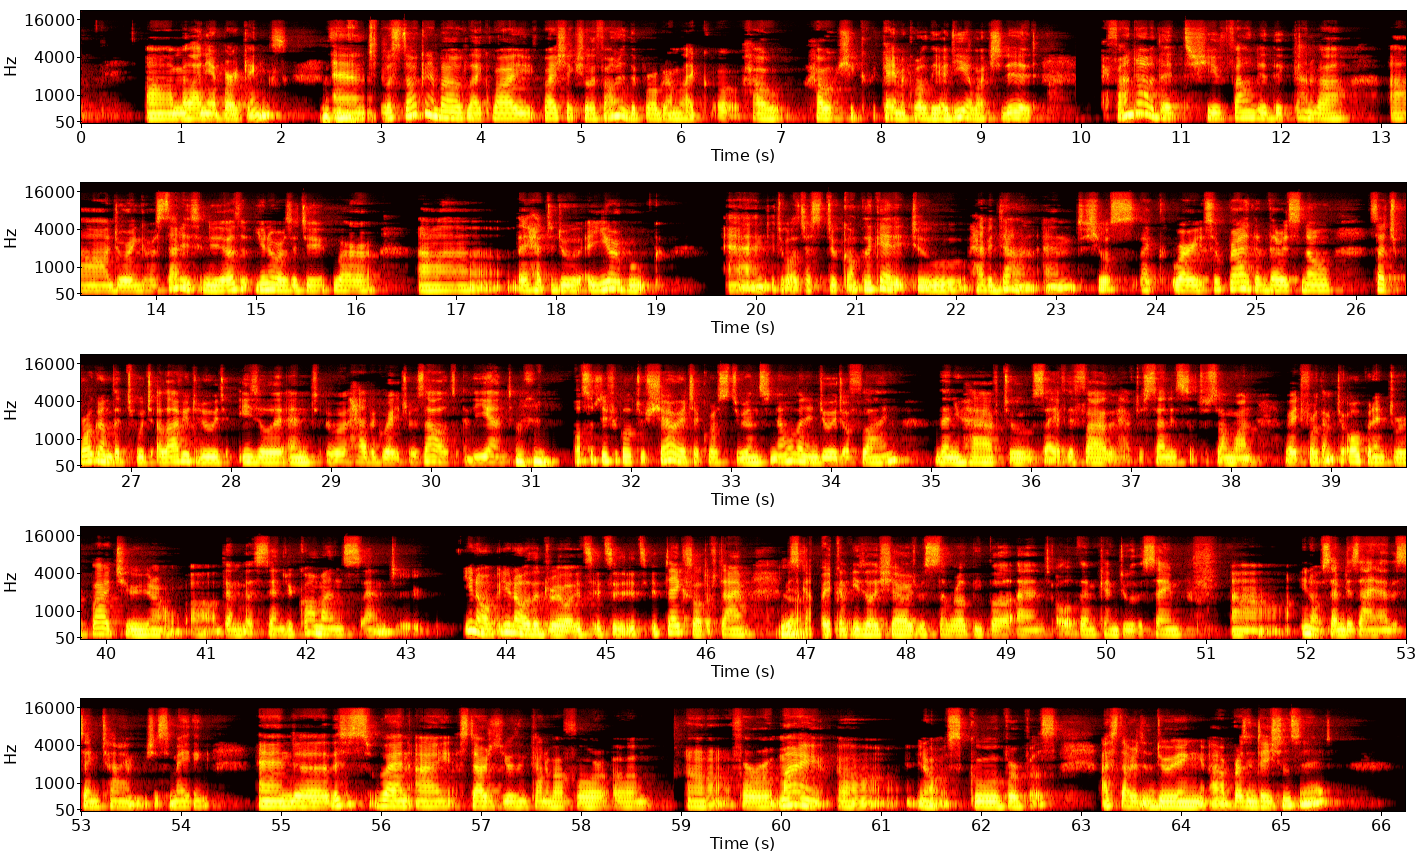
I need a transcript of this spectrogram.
uh, Melanie Perkins. Mm-hmm. And she was talking about like why why she actually founded the program, like uh, how how she came across the idea, why she did it. I found out that she founded the Canva uh, during her studies in the university, where uh, they had to do a yearbook, and it was just too complicated to have it done. And she was like very surprised that there is no such program that would allow you to do it easily and uh, have a great result at the end. Mm-hmm. Also difficult to share it across students. You know, when you do it offline, then you have to save the file, you have to send it to someone, wait for them to open it, to reply to you, you know, uh, then they send you comments and you know, you know the drill. It's it's it's it takes a lot of time. Yeah. Kind of, you can easily share it with several people, and all of them can do the same, uh, you know, same design at the same time, which is amazing. And uh, this is when I started using Canva for um, uh, for my uh, you know school purpose. I started doing uh, presentations in it,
